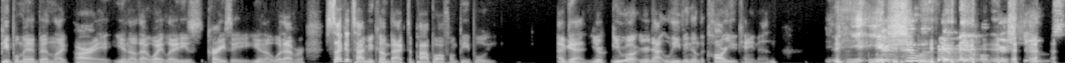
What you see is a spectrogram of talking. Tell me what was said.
people may have been like, "All right, you know that white lady's crazy, you know, whatever." Second time, you come back to pop off on people. Again, you're you are you're not leaving in the car you came in. Y- your shoes, bare minimum. Your shoes.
